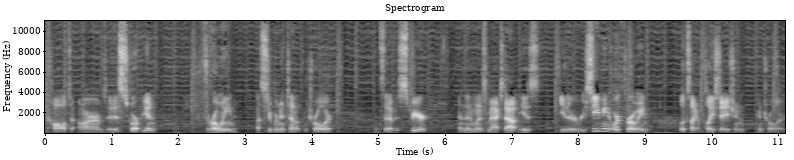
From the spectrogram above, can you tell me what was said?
Call to Arms. It is Scorpion throwing a Super Nintendo controller instead of his spear, and then when it's maxed out, he's either receiving or throwing. Looks like a PlayStation controller.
